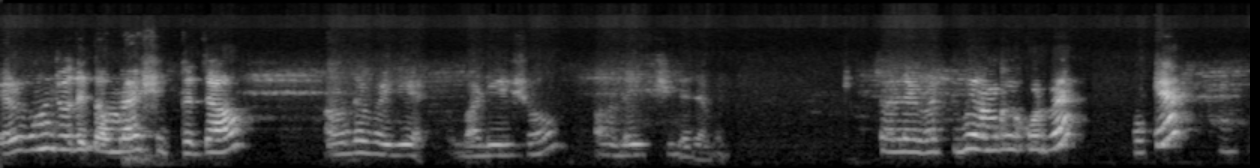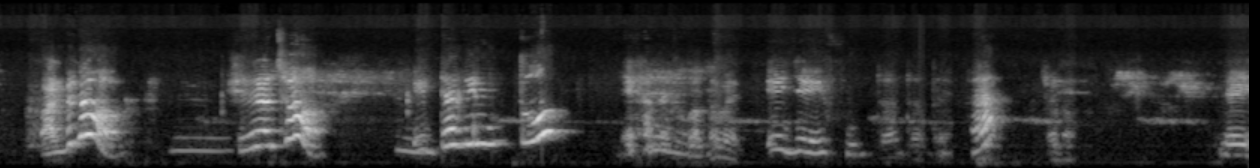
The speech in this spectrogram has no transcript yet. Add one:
এরকম যদি তোমরা শিখতে চাও আমাদের বাড়ি বাড়ি এসো আমাদের শিখে যাবে। তাহলে এবার তুমি আমাকে করবে ওকে পারবে তো? শিখে গেছো? এটা কিন্তু এখানে ঢুকাতে হবে। এই যে এই ফুটটাতে হ্যাঁ? চলো। এই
